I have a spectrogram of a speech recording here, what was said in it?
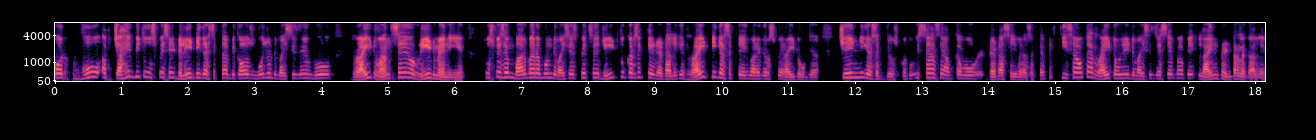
और वो अब चाहे भी तो उसमें से डिलीट नहीं कर सकता बिकॉज़ वो जो डिवाइसेज हैं, वो राइट वंस हैं और रीड मैनी है। तो उसमें से हम बार बार अब उन डिवाइसेस पे से रीड तो कर सकते हैं डाटा लेकिन राइट नहीं कर सकते एक बार अगर उस पर राइट हो गया। चेंज नहीं कर सकते उसको तो इस तरह से आपका वो डाटा सेव रह सकता है। फिर तीसरा होता है राइट ओनली डिवाइसेज जैसे अब आप एक लाइन प्रिंटर लगा लें।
